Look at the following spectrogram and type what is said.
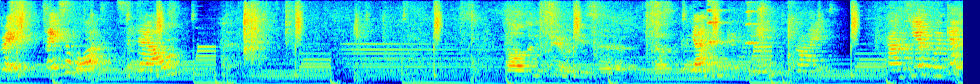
Great. Thanks a lot. Sit down. Loud and clear is uh, just Ясно как день. Right. Come here quicker.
